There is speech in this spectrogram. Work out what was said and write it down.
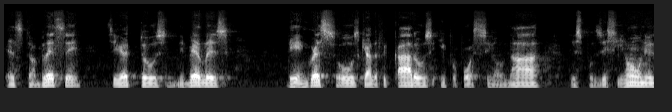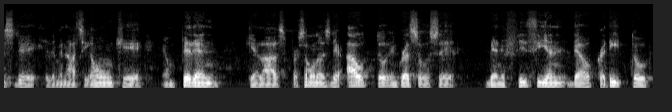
establece ciertos niveles de ingresos calificados y proporciona disposiciones de eliminación que impiden que las personas de alto ingreso se beneficien del crédito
